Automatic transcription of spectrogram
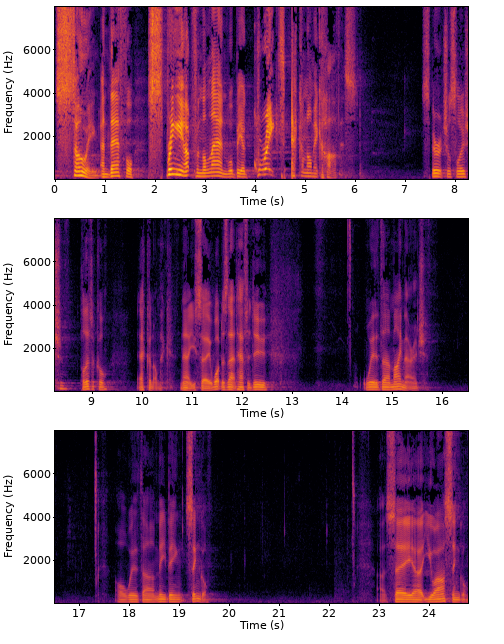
sowing, and therefore, springing up from the land will be a great economic harvest. Spiritual solution, political, economic. Now, you say, what does that have to do with uh, my marriage? Or with uh, me being single? Uh, say uh, you are single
